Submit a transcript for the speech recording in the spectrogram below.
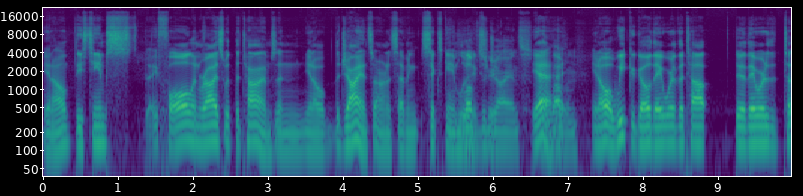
you know these teams they fall and rise with the times, and you know the Giants are on a seven six game losing Love the streak. Giants. Yeah, I love them. You know, a week ago they were the top. They they were the t-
